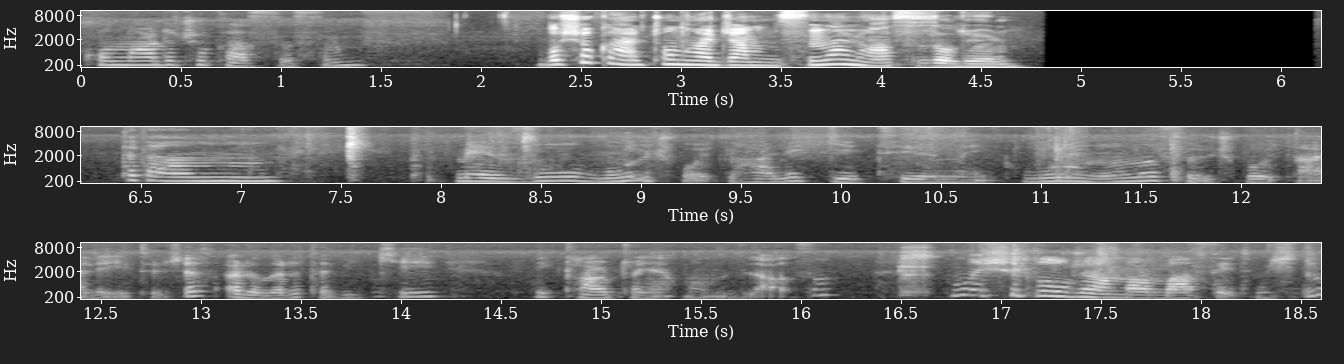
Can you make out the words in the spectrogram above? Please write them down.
konularda çok hassasım. Boşa karton harcanmasından rahatsız oluyorum. Tadam. Mevzu bunu 3 boyutlu hale getirmek. Bunu nasıl 3 boyutlu hale getireceğiz? Araları tabii ki bir karton yapmamız lazım. Bunun ışıklı olacağından bahsetmiştim.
